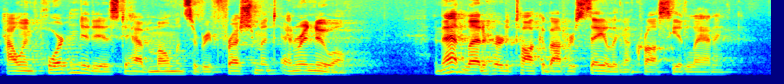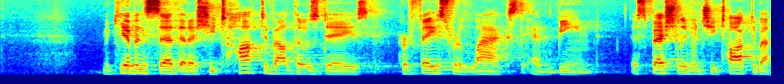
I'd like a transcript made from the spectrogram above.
how important it is to have moments of refreshment and renewal. And that led her to talk about her sailing across the Atlantic. McKibben said that as she talked about those days, her face relaxed and beamed, especially when she talked about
